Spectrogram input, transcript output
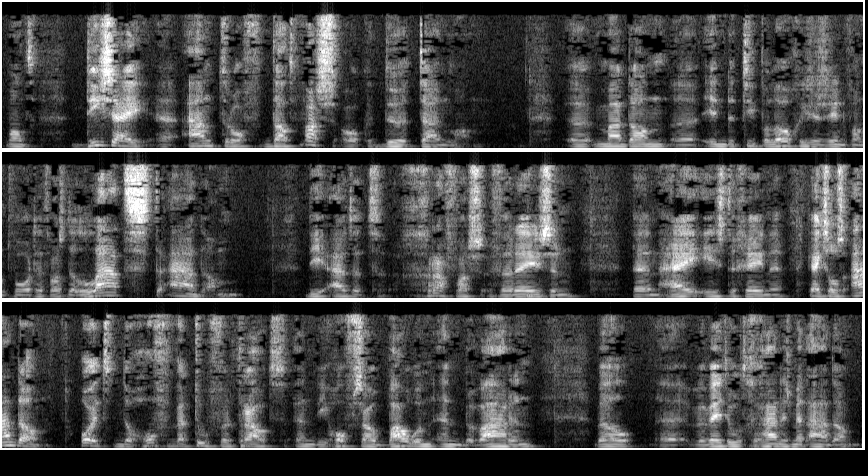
Want die zij eh, aantrof, dat was ook de tuinman. Uh, maar dan uh, in de typologische zin van het woord. Het was de laatste Adam die uit het graf was verrezen. En hij is degene. Kijk, zoals Adam ooit de hof werd toevertrouwd. En die hof zou bouwen en bewaren. Wel, uh, we weten hoe het gegaan is met Adam.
